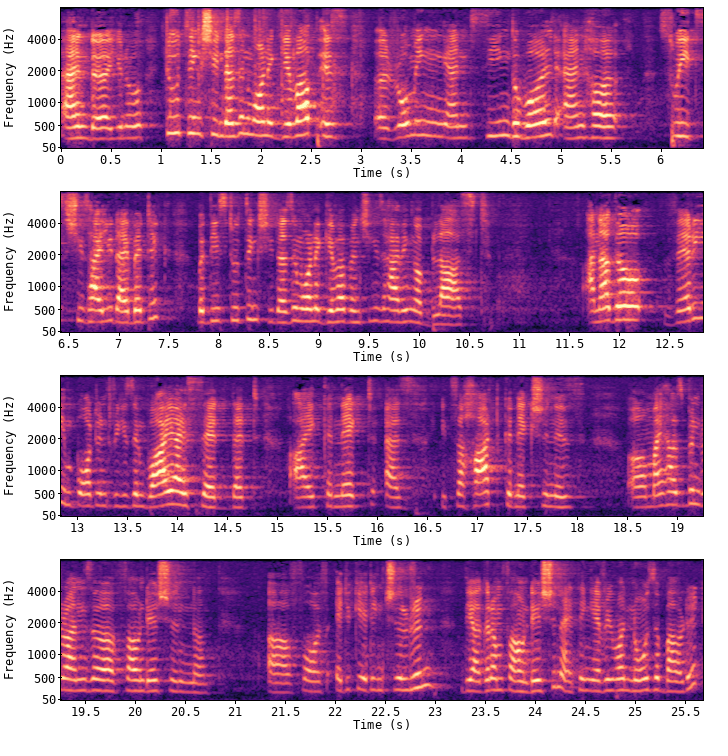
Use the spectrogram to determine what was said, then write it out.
And, uh, you know, two things she doesn't want to give up is uh, roaming and seeing the world and her sweets. She's highly diabetic, but these two things she doesn't want to give up and she's having a blast. Another very important reason why I said that I connect as it's a heart connection is uh, my husband runs a foundation uh, uh, for educating children, the Agaram Foundation. I think everyone knows about it.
